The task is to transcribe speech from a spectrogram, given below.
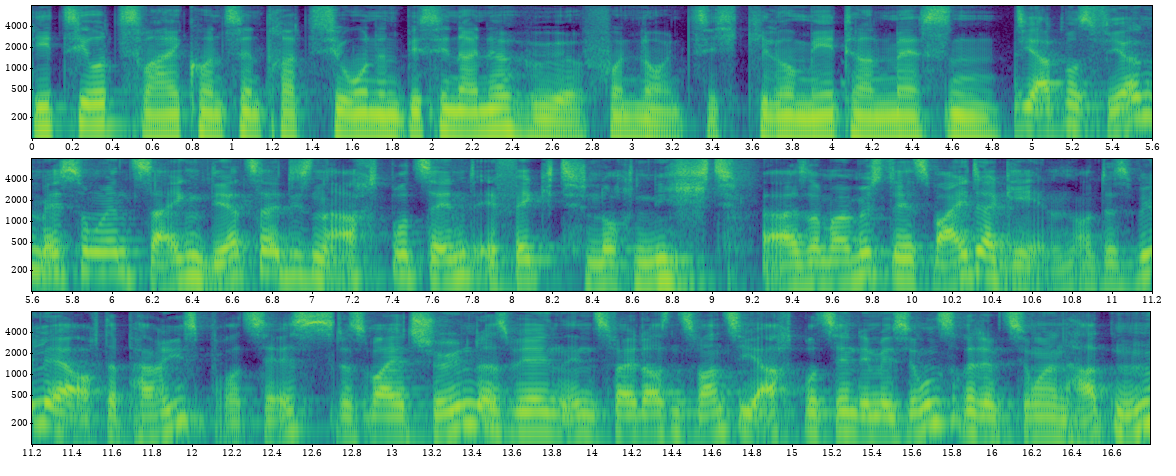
die CO2-Konzentrationen bis in eine Höhe von 90 Kilometern messen. Die Atmosphärenmessungen zeigen derzeit diesen 8%-Effekt noch nicht. Also man müsste jetzt weitergehen. Und das will ja auch der Paris-Prozess. Das war jetzt schön, dass wir in 2020 8% Emissionsreduktionen hatten.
